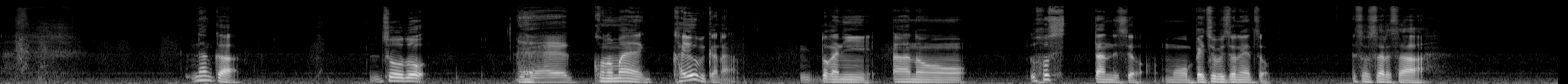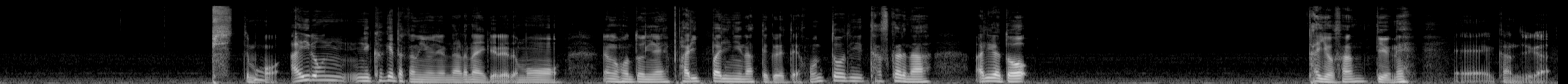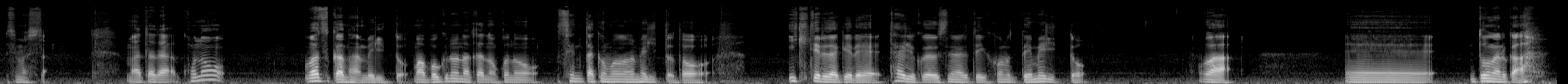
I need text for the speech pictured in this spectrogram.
なんかちょうどえーこの前火曜日かな。とかにあのー干したんですよ。もうべちょべちょのやつを。そしたらさピシッてもうアイロンにかけたかのようにはならないけれどもなんか本当にねパリッパリになってくれて本当に助かるな。ありがとう。太陽さんっていうね、えー感じがしました。まあただこのわずかなメリット、まあ、僕の中のこの洗濯物のメリットと生きてるだけで体力が失われていくこのデメリットはえー、どうなるか。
